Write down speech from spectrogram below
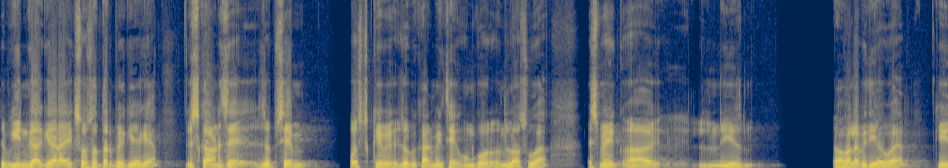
जबकि इनका ग्यारह एक सौ सत्तर पे किया गया। इस कारण से जब सेम पोस्ट के जो भी कार्मिक थे, उनको लॉस हुआ। इसमें एक ये हवाला भी दिया हुआ है कि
